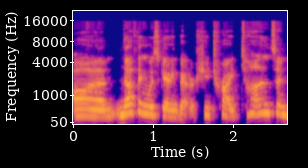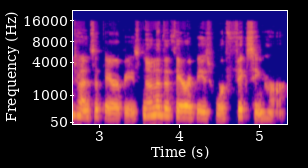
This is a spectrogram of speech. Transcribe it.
um, nothing was getting better. She tried tons and tons of therapies. None of the therapies were fixing her.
